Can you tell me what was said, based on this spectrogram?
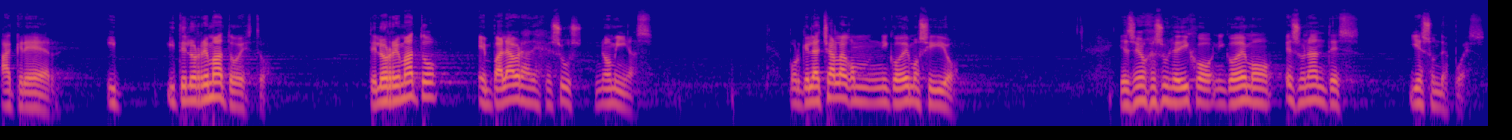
a creer. Y, y te lo remato esto, te lo remato en palabras de Jesús, no mías. Porque la charla con Nicodemo siguió. Y el Señor Jesús le dijo, Nicodemo, es un antes y es un después.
